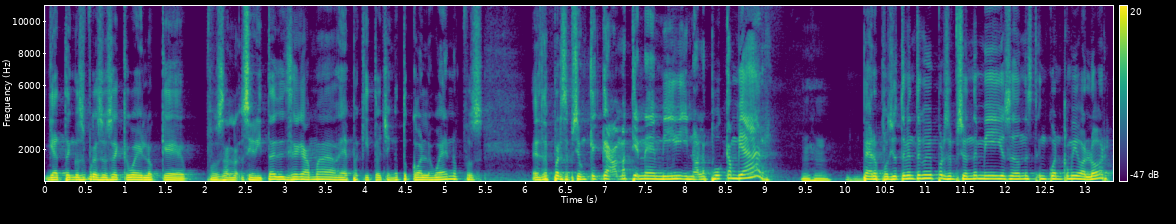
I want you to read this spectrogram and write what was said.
Ya tengo su proceso de que, güey, lo que, pues, lo- si ahorita dice Gama, eh, Paquito, chinga tu cola, bueno, pues es la percepción que Gama tiene de mí y no la puedo cambiar. Pero pues yo también tengo mi percepción de mí y yo sé dónde encuentro mi valor.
